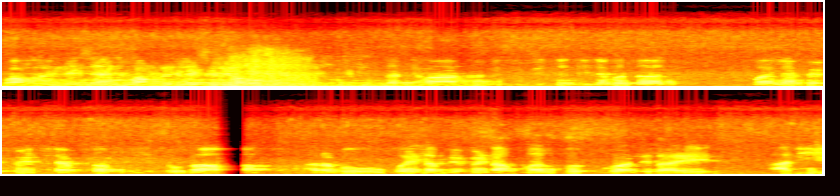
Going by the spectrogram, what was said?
कॉंग्रॅच्युलेशन कॉंग्रॅच्युलेशन भाऊ. धन्यवाद. तुम्ही शुभेच्छा दिल्याबद्दल पहिला पेमेंट लॅपटॉप येतो का? अरे भाऊ पहिला पेमेंट आपला भरपूर आलेला आहे. आणि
